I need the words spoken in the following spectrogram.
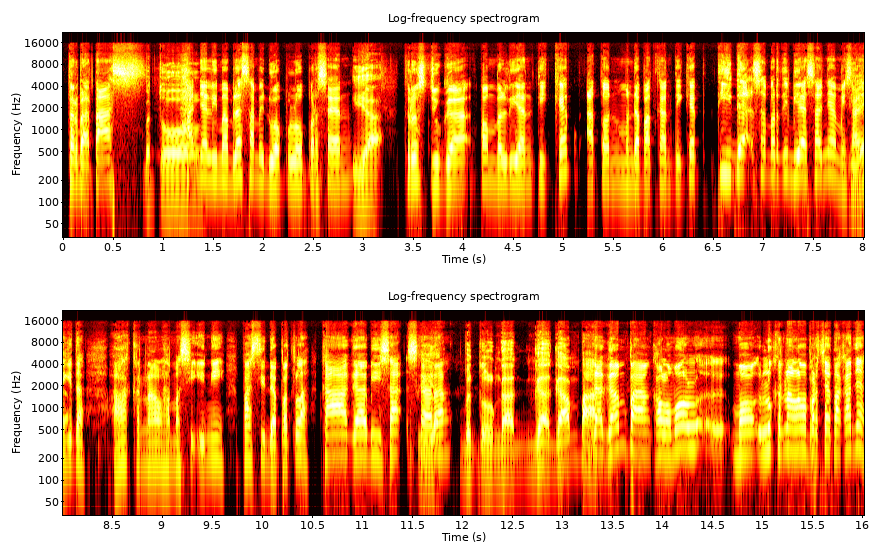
terbatas. Betul. Hanya 15 sampai 20 persen. Iya. Terus juga pembelian tiket atau mendapatkan tiket tidak seperti biasanya. Misalnya Iya. kita ah kenal sama si ini pasti dapat lah. Kagak bisa sekarang. Iya, betul, nggak nggak gampang. Nggak gampang. Kalau mau mau lu kenal sama percetakannya,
